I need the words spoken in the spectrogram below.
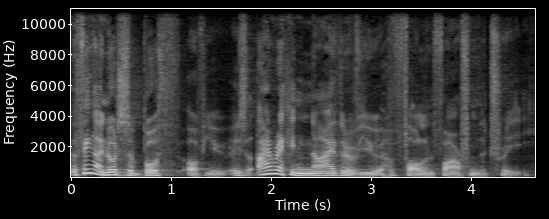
The thing I notice of both of you is I reckon neither of you have fallen far from the tree.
